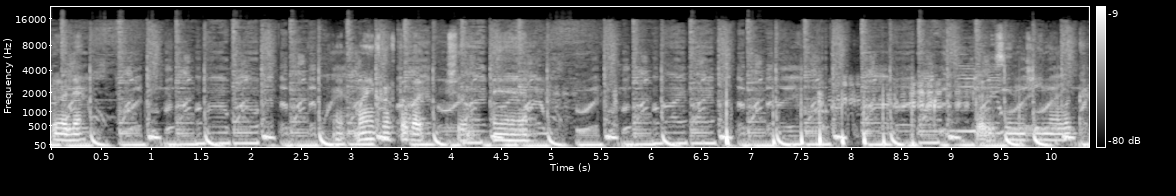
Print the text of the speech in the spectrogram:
Şöyle. Evet, Minecraft'ta da işte ee, Şöyle senin şeyini alık.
